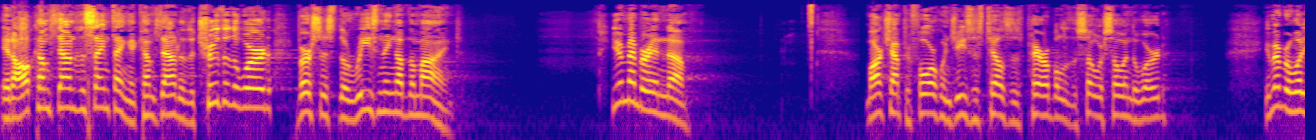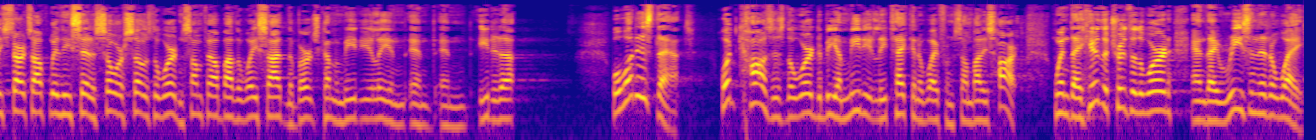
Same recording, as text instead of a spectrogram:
It all comes down to the same thing. It comes down to the truth of the word versus the reasoning of the mind. You remember in uh, Mark chapter 4 when Jesus tells his parable of the sower sowing the word? You remember what he starts off with? He said, a sower sows the word and some fell by the wayside and the birds come immediately and, and, and eat it up. Well, what is that? What causes the word to be immediately taken away from somebody's heart? When they hear the truth of the word and they reason it away.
